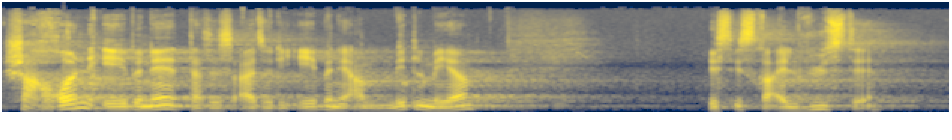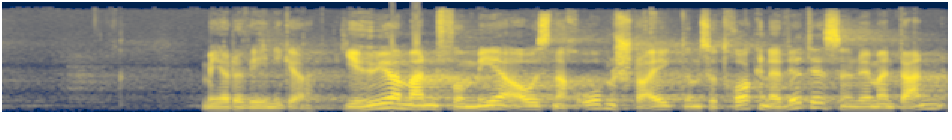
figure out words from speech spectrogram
Sharon-Ebene, das ist also die Ebene am Mittelmeer, ist Israel Wüste. Mehr oder weniger. Je höher man vom Meer aus nach oben steigt, umso trockener wird es. Und wenn man dann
